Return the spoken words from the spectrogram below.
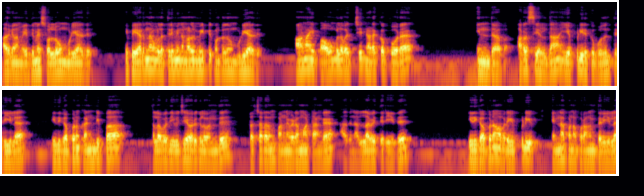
அதுக்கு நம்ம எதுவுமே சொல்லவும் முடியாது. இப்போ இறந்தவங்கள திரும்பி நம்மளால் மீட்டு கொண்டு வரவும் முடியாது. ஆனால் இப்போ அவங்கள வச்சு நடக்க போகிற இந்த அரசியல் தான் எப்படி இருக்க போகுதுன்னு தெரியல. இதுக்கப்புறம் கண்டிப்பாக தளபதி விஜய் அவர்களை வந்து பிரச்சாரம் பண்ண விட மாட்டாங்க. அது நல்லாவே தெரியுது. இதுக்கப்புறம் அவர் எப்படி என்ன பண்ண போகிறாங்கன்னு தெரியல.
